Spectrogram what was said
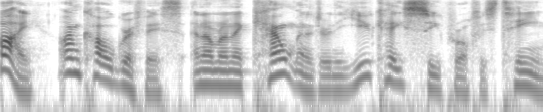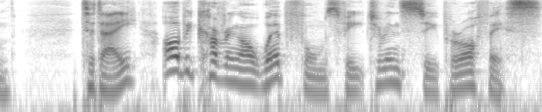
Hi, I'm Carl Griffiths and I'm an account manager in the UK SuperOffice team. Today, I'll be covering our web forms feature in SuperOffice.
